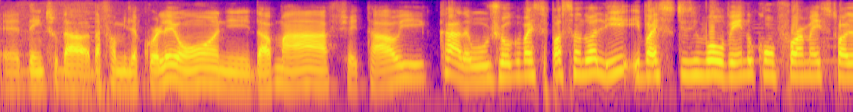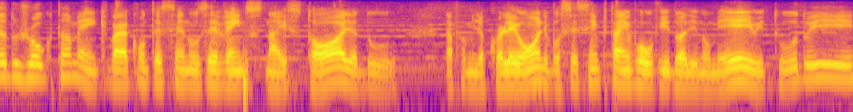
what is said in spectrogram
é, dentro da, da, família Corleone, da máfia e tal. E, cara, o jogo vai se passando ali e vai se desenvolvendo conforme a história do jogo também, que vai acontecendo os eventos na história do, da família Corleone, você sempre tá envolvido ali no meio e tudo, e,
